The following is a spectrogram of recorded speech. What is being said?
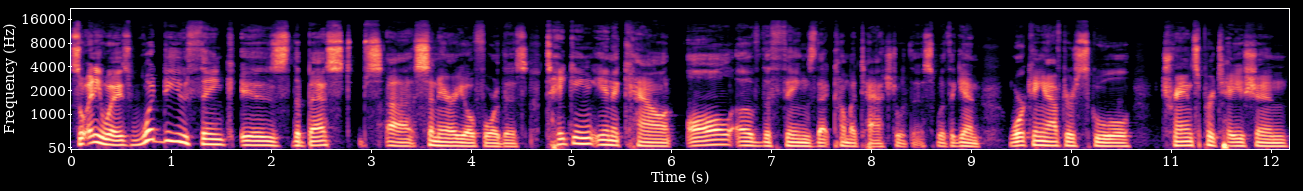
So anyways what do you think is the best uh, scenario for this? Taking in account all of the things that come attached with this with again working after school transportation,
